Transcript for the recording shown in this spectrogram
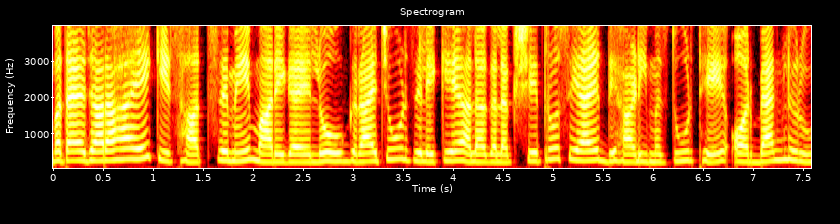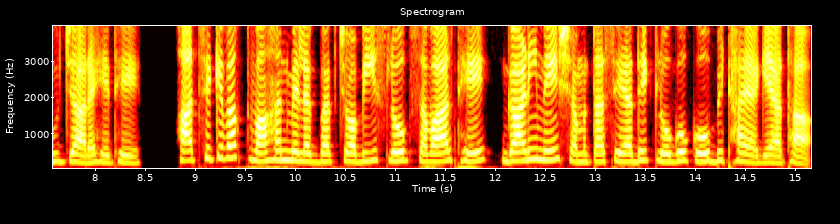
बताया जा रहा है कि इस हादसे में मारे गए लोग रायचूर ज़िले के अलग अलग क्षेत्रों से आए दिहाड़ी मजदूर थे और बेंगलुरु जा रहे थे। हादसे के वक्त वाहन में लगभग 24 लोग सवार थे। गाड़ी में क्षमता से अधिक लोगों को बिठाया गया था।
